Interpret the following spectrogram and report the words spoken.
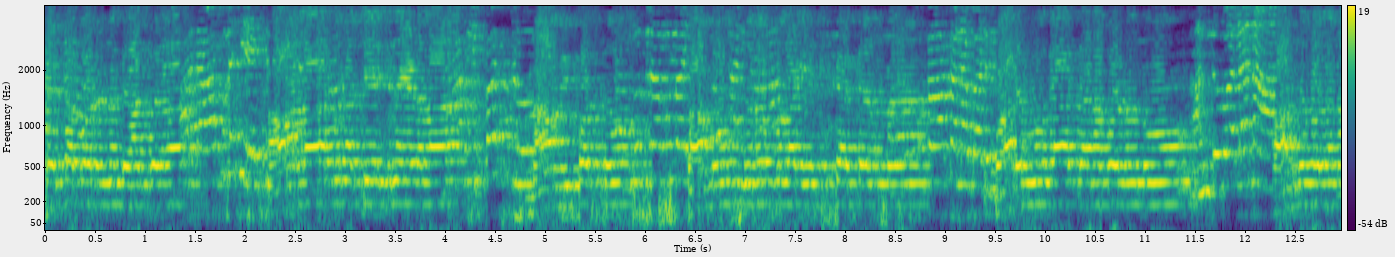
పెట్టబడును గాక ఆలాగున చేసిన ఎడల నా విపత్తు నా విపత్తు సముద్రముల ఇసుక కన్నా బరువుగా కనబడును. బరువుగా కనబడును. అందువలన అందువలన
